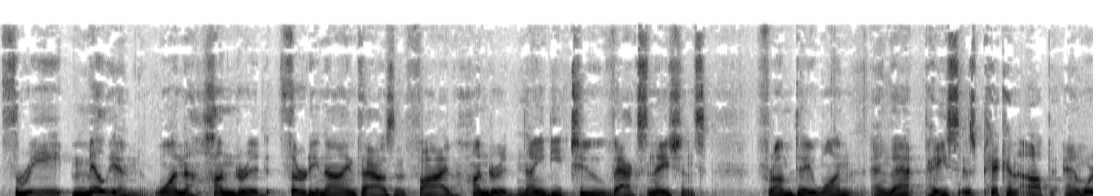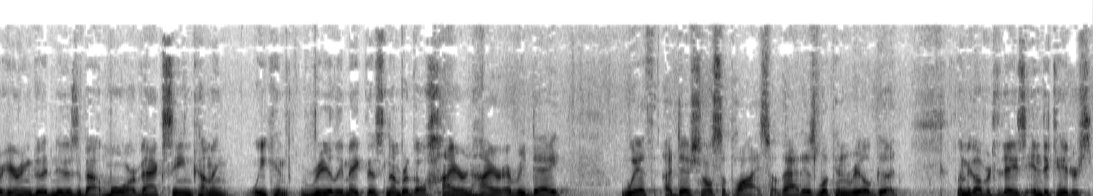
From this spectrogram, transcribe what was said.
3,139,592 vaccinations from day one, and that pace is picking up, and we're hearing good news about more vaccine coming. We can really make this number go higher and higher every day with additional supply. So that is looking real good. Let me go over today's indicators.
